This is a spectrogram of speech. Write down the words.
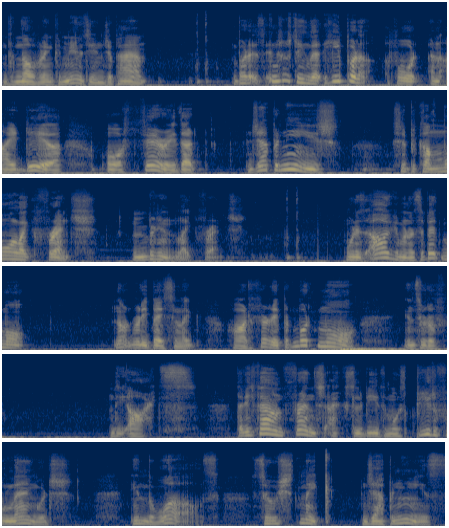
the noveling community in Japan. But it's interesting that he put forward an idea or a theory that Japanese should become more like French and brilliant like French. When his argument was a bit more, not really based on like hard theory, but much more in sort of the arts. That he found French actually be the most beautiful language in the world. So we should make Japanese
